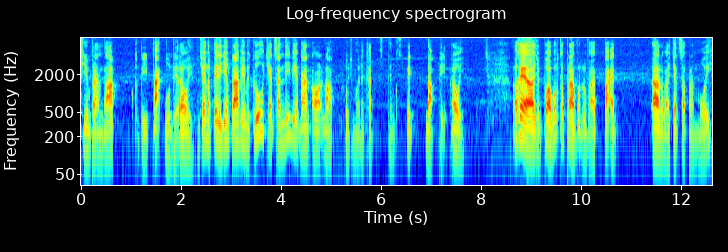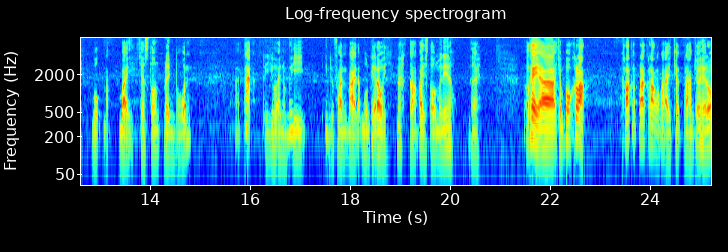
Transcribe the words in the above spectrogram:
ឈាម5 10កពីប៉ាក់4%អញ្ចឹងនៅពេលដែលយើងប្រើវាមួយគូ chat sunny វាបាន all 10រួមជាមួយនឹង cut ទាំង speed 10%អូខេចំពោះអាវុធក៏ប្រើអាវុធ level 8អឺ level 76បូក13អញ្ចឹង stone ប្រេង9អតៈ reuse enemy in defense by 14%ណាកប់ហើយ stone មួយនេះហ្នឹងហើយអូខេអឺចំពោះ clock clock ក៏ប្រើ clock level 75អញ្ចឹង hero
